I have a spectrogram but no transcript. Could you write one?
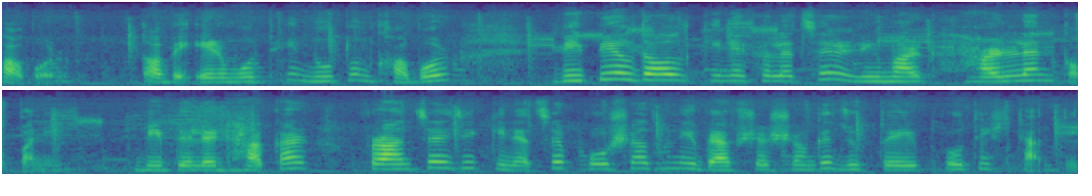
খবর। তবে এর মধ্যে নতুন খবর, বিপিএল দল কিনে ফেলেছে রিমার্ক হারল্যান্ড কোম্পানি। বিপিএল ঢাকার ফ্রাঞ্চাইজি কিনেছে প্রসাধনী ব্যবসার সঙ্গে যুক্ত এই প্রতিষ্ঠানটি।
